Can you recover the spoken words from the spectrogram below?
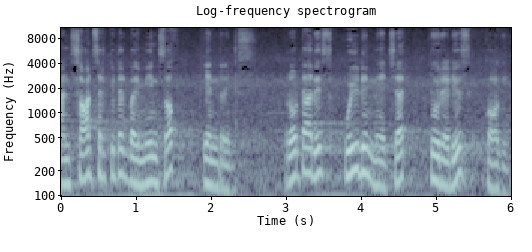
and short-circuited by means of end rings. Rotor is coiled in nature to reduce cogging.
